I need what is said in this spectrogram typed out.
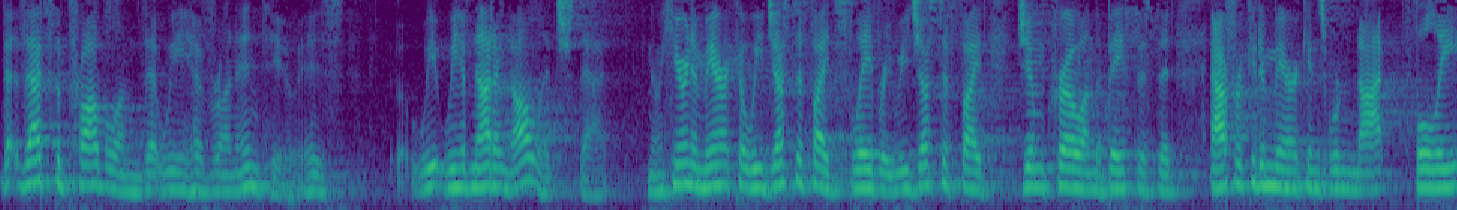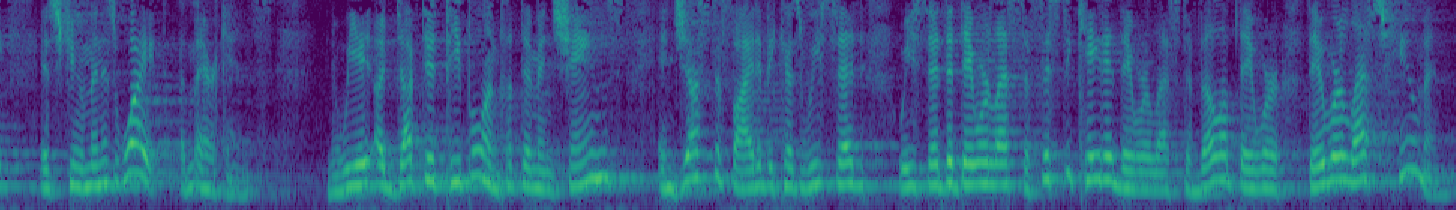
Th- that's the problem that we have run into is we, we have not acknowledged that. You know, here in America, we justified slavery. We justified Jim Crow on the basis that African Americans were not fully as human as white Americans. You know, we abducted people and put them in chains and justified it because we said, we said that they were less sophisticated, they were less developed, they were, they were less human.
